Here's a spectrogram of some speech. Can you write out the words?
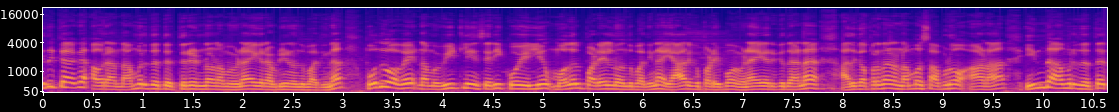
எதுக்காக அவர் அந்த அமிர்தத்தை திருடணும் நம்ம விநாயகர் அப்படின்னு வந்து பார்த்தீங்கன்னா பொதுவாகவே நம்ம வீட்லேயும் சரி கோயில்லையும் முதல் படையல்னு வந்து பார்த்தீங்கன்னா யாருக்கு படைப்போம்? விநாயகருக்கு தானே. அதுக்கப்புறம் தான் நம்ம சாப்பிடுவோம். ஆனால் இந்த அமிர்தத்தை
